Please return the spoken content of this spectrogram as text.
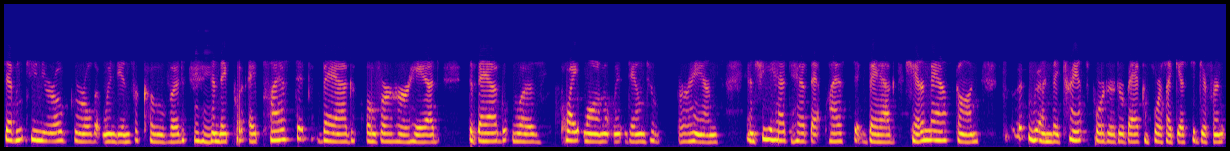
17 year old girl that went in for COVID, Mm-hmm. and they put a plastic bag over her head. The bag was quite long, it went down to her hands, and she had to have that plastic bag. She had a mask on, and they transported her back and forth, I guess, to different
